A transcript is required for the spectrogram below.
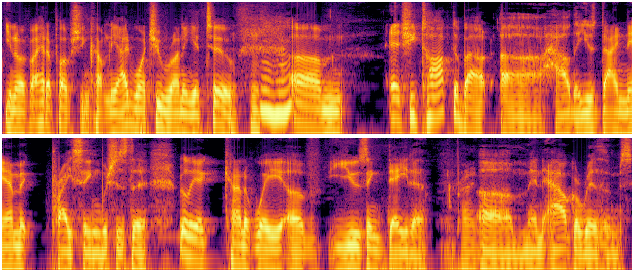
you know, if I had a publishing company, I'd want you running it too. Um, and she talked about uh, how they use dynamic pricing, which is the really a kind of way of using data Right. um, and algorithms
